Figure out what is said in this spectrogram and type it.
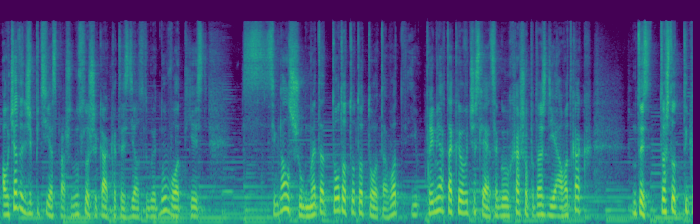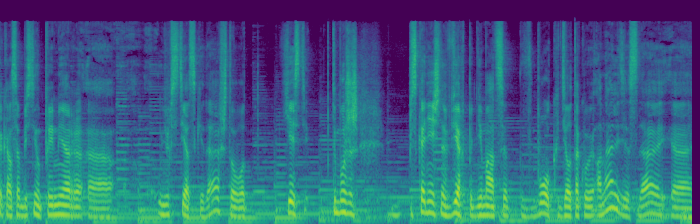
а у чата GPT я спрашиваю, ну слушай, как это сделать? Он говорит, ну вот, есть сигнал шум, это то-то, то-то, то-то. Вот и пример так и вычисляется. Я говорю, хорошо, подожди, а вот как... Ну, то есть то, что ты как раз объяснил, пример э, университетский, да, что вот есть... Ты можешь бесконечно вверх подниматься, в бок делать такой анализ, да, э,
